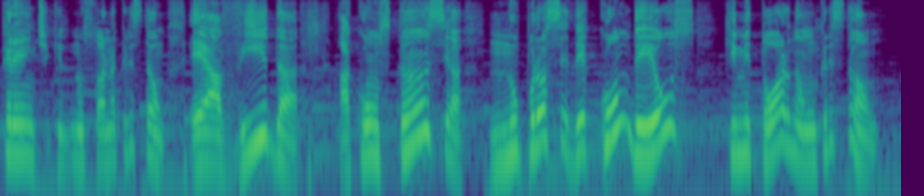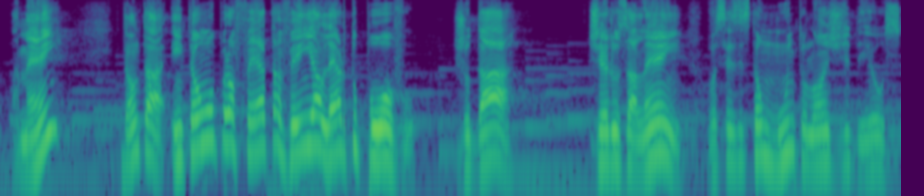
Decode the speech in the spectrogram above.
crente, que nos torna cristão. É a vida, a constância no proceder com Deus que me torna um cristão. Amém? Então tá. Então o profeta vem e alerta o povo: Judá, Jerusalém, vocês estão muito longe de Deus.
